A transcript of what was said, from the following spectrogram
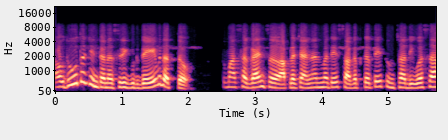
अवधूत चिंतन श्री गुरुदेव दत्त. तुम्हा सगळ्यांचं आपल्या चॅनलमध्ये स्वागत करते. तुमचा दिवस हा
